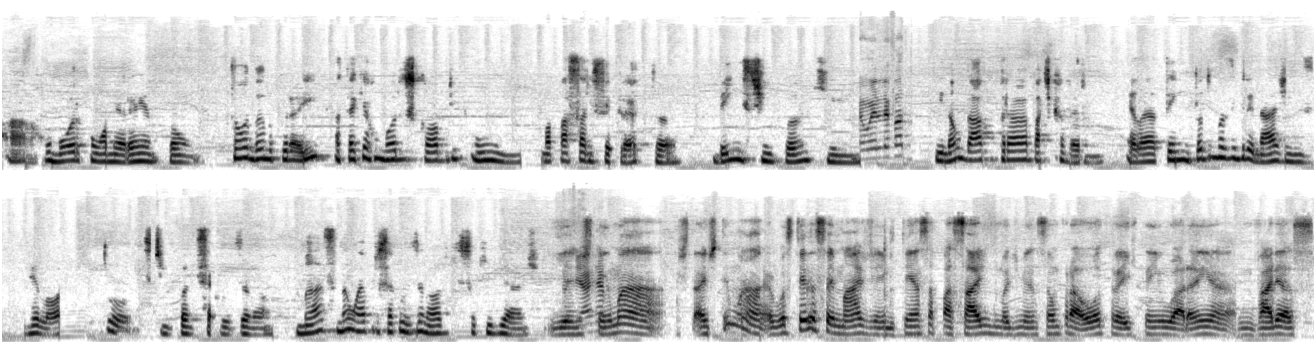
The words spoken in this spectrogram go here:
A Rumor com o Homem-Aranha vão estão andando por aí até que a Rumor descobre um- uma passagem secreta bem steampunk É um elevador. e não dá pra Batcaverna. Ela tem todas umas engrenagens, relógio, muito steampunk século XIX. Mas não é pro século XIX que isso aqui viaja. E a gente tem uma. A gente tem uma. Eu gostei dessa imagem ainda. Tem essa passagem de uma dimensão pra outra aí que tem o aranha em várias.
